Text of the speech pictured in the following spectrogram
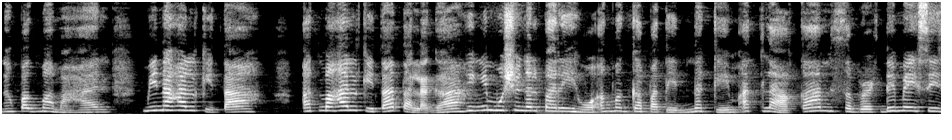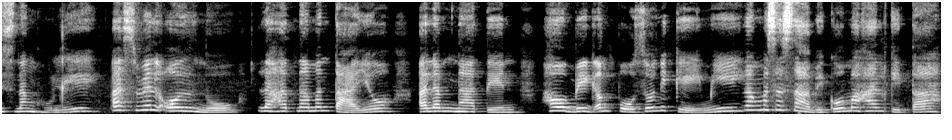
ng pagmamahal. Minahal kita. At mahal kita talaga. Hing emosyonal pareho ang magkapatid na Kim at Lakam sa birthday message ng huli. As well all know, lahat naman tayo, alam natin how big ang puso ni Kami. Nang masasabi ko mahal kita,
